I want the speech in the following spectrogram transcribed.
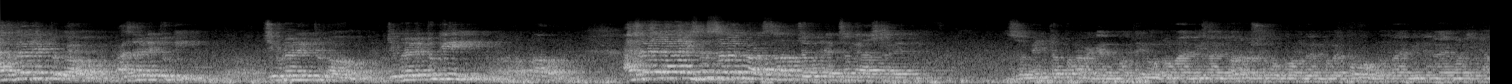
আজরাইল একটু গরম আজরাইল একটু কি? জিবরাইল একটু নরম জিবরাইল একটু কি? আজরাইল আলাইহিস সালাম জমিনে চলে আসলেন জমিন যখন আগের বিনয় করা শুরু করলেন বলে কোনো না।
